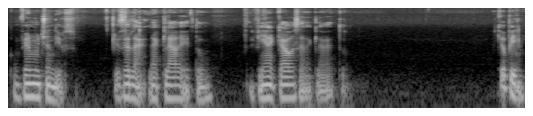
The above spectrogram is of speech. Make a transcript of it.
confiar mucho en Dios, que esa es la clave de todo. Al fin y al cabo, esa es la clave de todo. ¿Qué opinan?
